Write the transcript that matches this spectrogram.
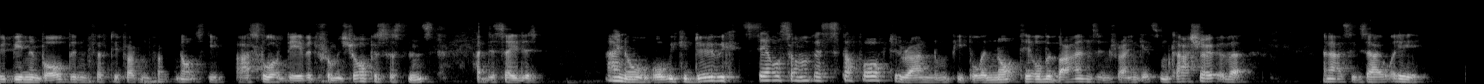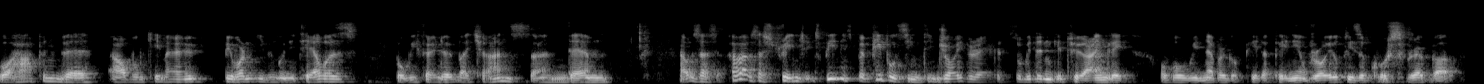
who'd been involved in 53rd and 3rd, not Steve Pastel or David from the shop assistants, had decided, I know what we could do. We could sell some of this stuff off to random people and not tell the bands and try and get some cash out of it. And that's exactly what happened. The album came out. They weren't even going to tell us but we found out by chance, and um, that was a that was a strange experience. But people seemed to enjoy the record, so we didn't get too angry. Although we never got paid a penny of royalties, of course, for it. But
